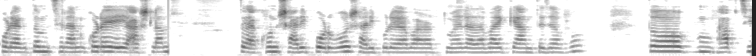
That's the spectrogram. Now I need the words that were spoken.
করে একদম স্নান করে এই আসলাম। তো এখন শাড়ি পরবো, শাড়ি পরে আবার তোমার দাদাভাইকে আনতে যাব। তো ভাবছি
